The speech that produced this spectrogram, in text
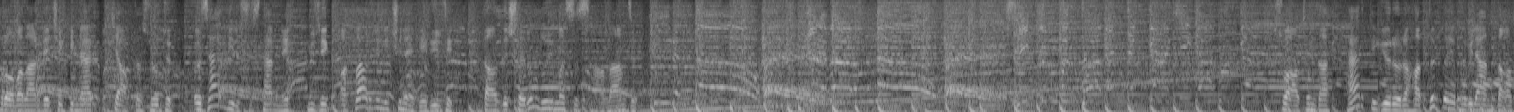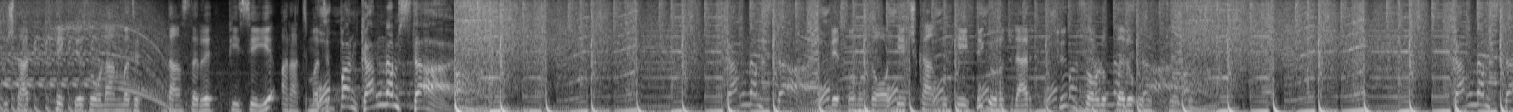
Provalar ve çekimler iki hafta sürdü. Özel bir sistemle müzik akvaryum içine verildi. Dalgıçların duyması sağlandı. Su altında her figürü rahatlıkla yapabilen dalgıçlar pek de zorlanmadı. Dansları PC'yi aratmadı. Oppan Gangnam Style. Gangnam Style. Ve sonunda ortaya çıkan bu keyifli görüntüler tüm zorlukları unutturdu. Gangnam Style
